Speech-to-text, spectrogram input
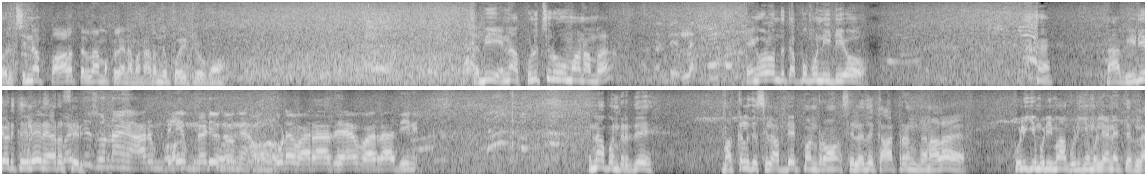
ஒரு சின்ன பாலத்தில் தான் மக்களை நம்ம நடந்து போயிட்டுருக்கோம் அபி என்ன குளிச்சிருவோமா நம்ம? எங்களோட வந்து தப்பு பண்ணிட்டியோ? நான் வீடியோ எடுக்கிறதுலே நேரம் சரி. சொன்னாங்க ஆரம்பத்திலேயே முன்னாடி வந்தவங்க அவங்க கூட வராத வராதின்னு. என்ன பண்ணுறது மக்களுக்கு சில அப்டேட் பண்ணுறோம் சில இது காட்டுறதுனால குளிக்க முடியுமா குளிக்க முடியலையானே தெரில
